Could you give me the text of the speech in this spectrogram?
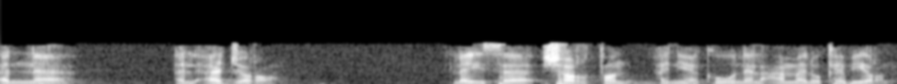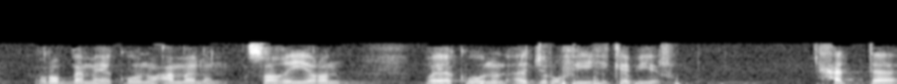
أن الأجر ليس شرطا أن يكون العمل كبيرا ربما يكون عملا صغيرا ويكون الأجر فيه كبير. حتى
